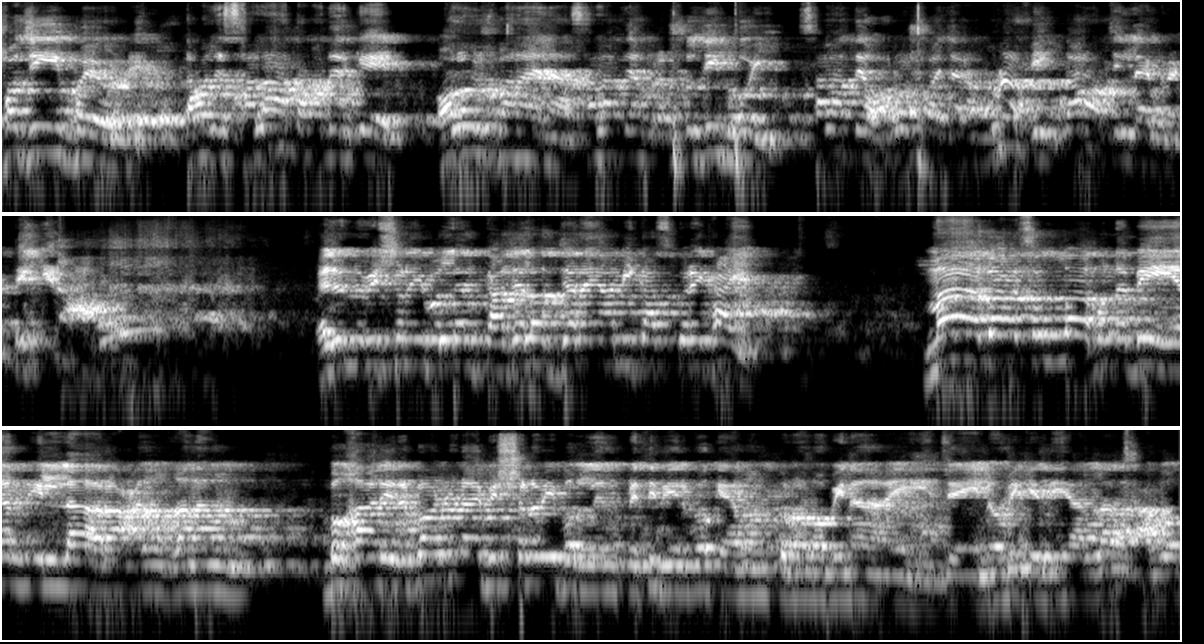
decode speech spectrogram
সজীব হয়ে ওঠে। তাহলে সালাত আমাদেরকে অলস বানায় না। সালাতে আমরা সজীব হই। সালাতে অলস হয় যারা মুনাফিক, তারা চিল্লায় বলে, ঠিক না এজন্য বিষ্ণু বললেন, কাজে লজ্জা নাই আমি কাজ করে খাই। মা বাসাল্লাহু নাবিয়ান ইল্লা রাআল গানাম। বুখারীর বর্ণনায় বিশ্বনবী বললেন, পৃথিবীর বুকে এমন কোন নবী নাই যে নবীকে দিয়ে আল্লাহ ছাগল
